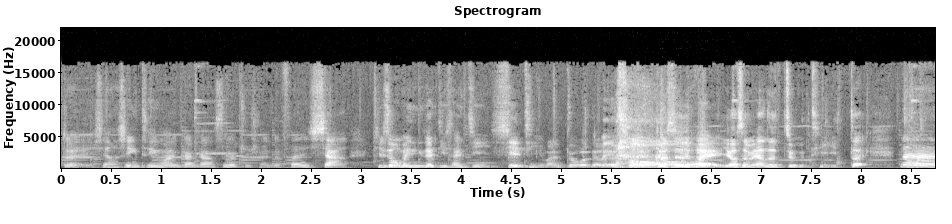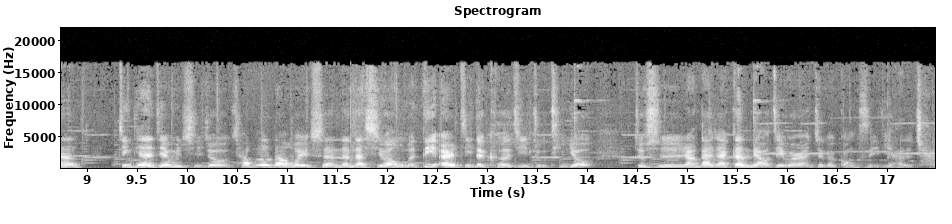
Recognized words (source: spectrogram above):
对，相信听完刚刚四位主持人的分享，其实我们已经在第三季泄题蛮多的了，没错，就是会有什么样的主题。对，那今天的节目其实就差不多到尾声了。那希望我们第二季的科技主题有。就是让大家更了解微软这个公司以及它的产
